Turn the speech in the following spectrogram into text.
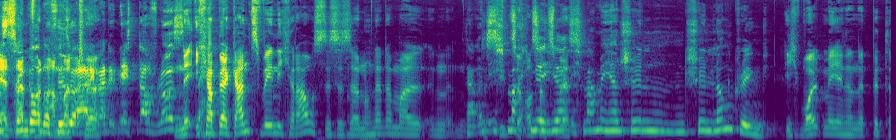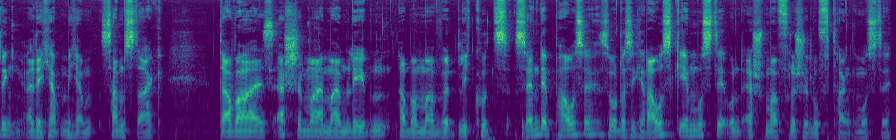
Genusstrinker oder viel so, ey, warte, nicht auf los. Ne, ich habe ja ganz wenig raus. Das ist ja noch nicht einmal. Ein, ja, und ich mache so mir, hier, ich mach mir hier einen schönen, einen schönen Longdrink. Ich wollte mir ja nicht betrinken. Alter, ich habe mich am Samstag. Da war das erste Mal in meinem Leben, aber mal wirklich kurz Sendepause, so dass ich rausgehen musste und erstmal frische Luft tanken musste.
